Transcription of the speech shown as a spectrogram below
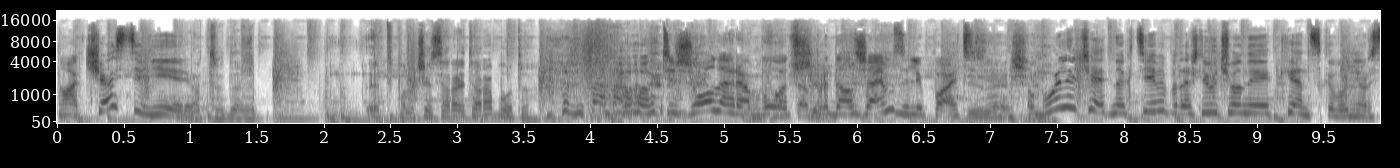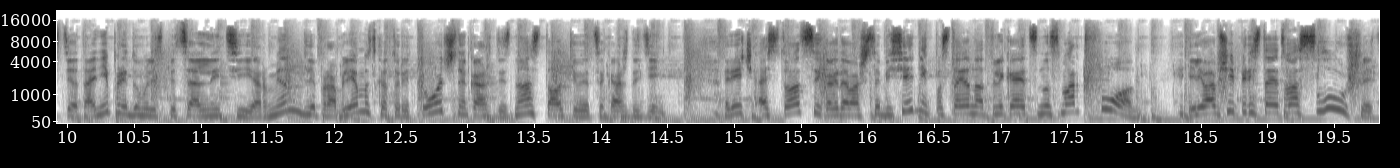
Ну, отчасти верю. это даже... Это получается, это работа. Тяжелая работа. Вообще. Продолжаем залипать. Ты знаешь. Более тщательно к теме подошли ученые Кентского университета. Они придумали специальный термин для проблемы, с которой точно каждый из нас сталкивается каждый день. Речь о ситуации, когда ваш собеседник постоянно отвлекается на смартфон или вообще перестает вас слушать,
